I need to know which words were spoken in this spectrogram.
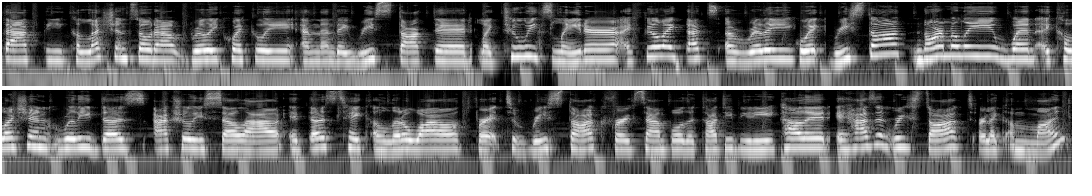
that the collection sold out really quickly and then they restocked it like two weeks later. I feel like that's a really quick restock. Normally, when a collection really does actually sell out, it does take a little while for it to restock. For example, the Tati Beauty palette it. It hasn't restocked for like a month.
